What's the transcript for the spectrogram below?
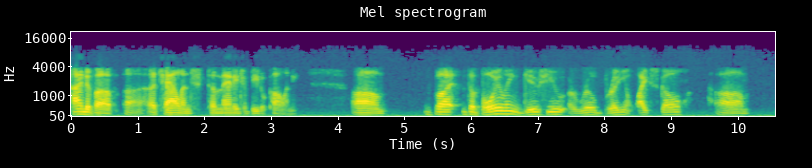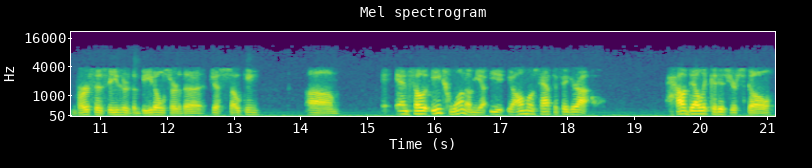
kind of a uh, a challenge to manage a beetle colony. Um, but the boiling gives you a real brilliant white skull um, versus either the beetles or the just soaking. Um, and so each one of them, you, you almost have to figure out how delicate is your skull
